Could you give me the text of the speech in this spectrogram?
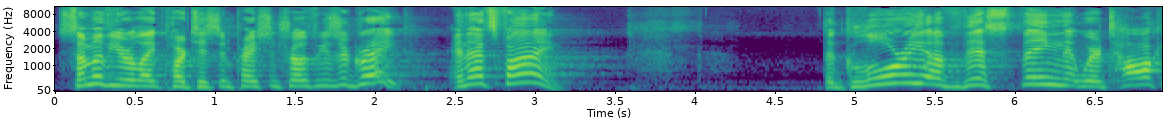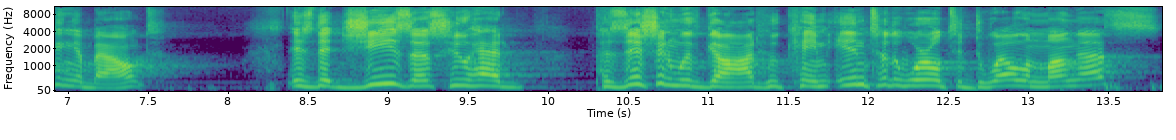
Some of you are like, participation trophies are great, and that's fine. The glory of this thing that we're talking about is that Jesus, who had position with God, who came into the world to dwell among us,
